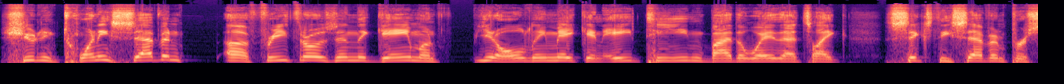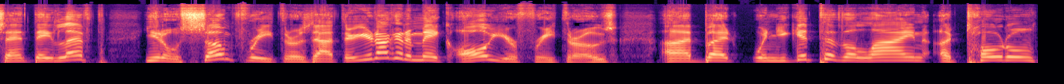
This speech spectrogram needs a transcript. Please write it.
shooting 27 uh, free throws in the game on you know, only making 18. By the way, that's like 67%. They left, you know, some free throws out there. You're not going to make all your free throws, uh, but when you get to the line a total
